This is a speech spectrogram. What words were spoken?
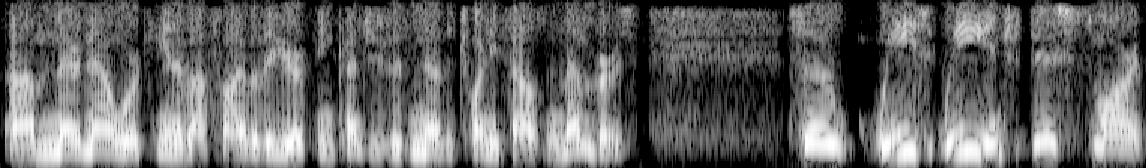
Um, they're now working in about five other European countries with another 20,000 members. So we we introduced SMART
